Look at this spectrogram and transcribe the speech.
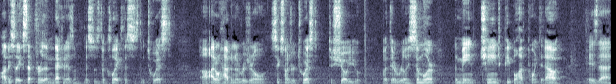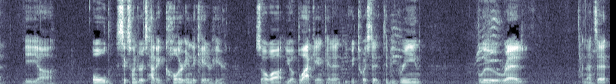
obviously, except for the mechanism. This is the click, this is the twist. Uh, I don't have an original 600 twist to show you, but they're really similar. The main change people have pointed out is that the uh, old 600s have a color indicator here. So uh, you have black ink in it. You can twist it to be green, blue, red, and that's it.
